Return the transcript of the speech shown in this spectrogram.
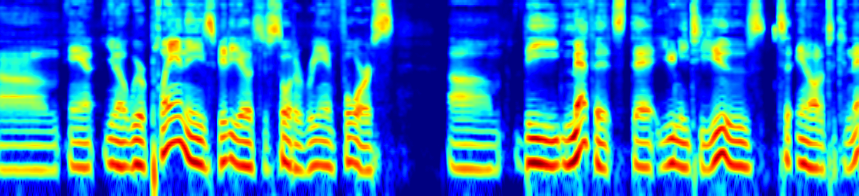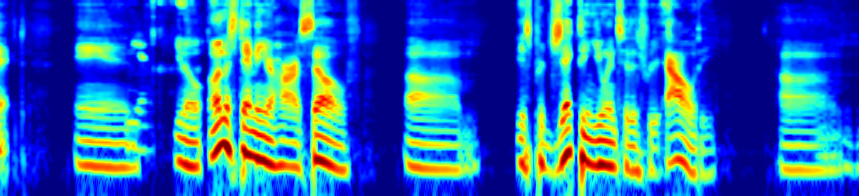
Um, and, you know, we're playing these videos to sort of reinforce um, the methods that you need to use to in order to connect. And, Yeah. you know, understanding your higher self um, is projecting you into this reality. Um,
